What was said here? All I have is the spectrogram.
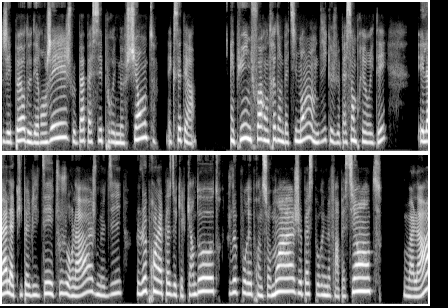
j'ai peur de déranger, je ne veux pas passer pour une meuf chiante, etc. Et puis, une fois rentrée dans le bâtiment, on me dit que je vais passer en priorité. Et là, la culpabilité est toujours là. Je me dis, je prends la place de quelqu'un d'autre, je pourrais prendre sur moi, je passe pour une meuf impatiente. Voilà.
